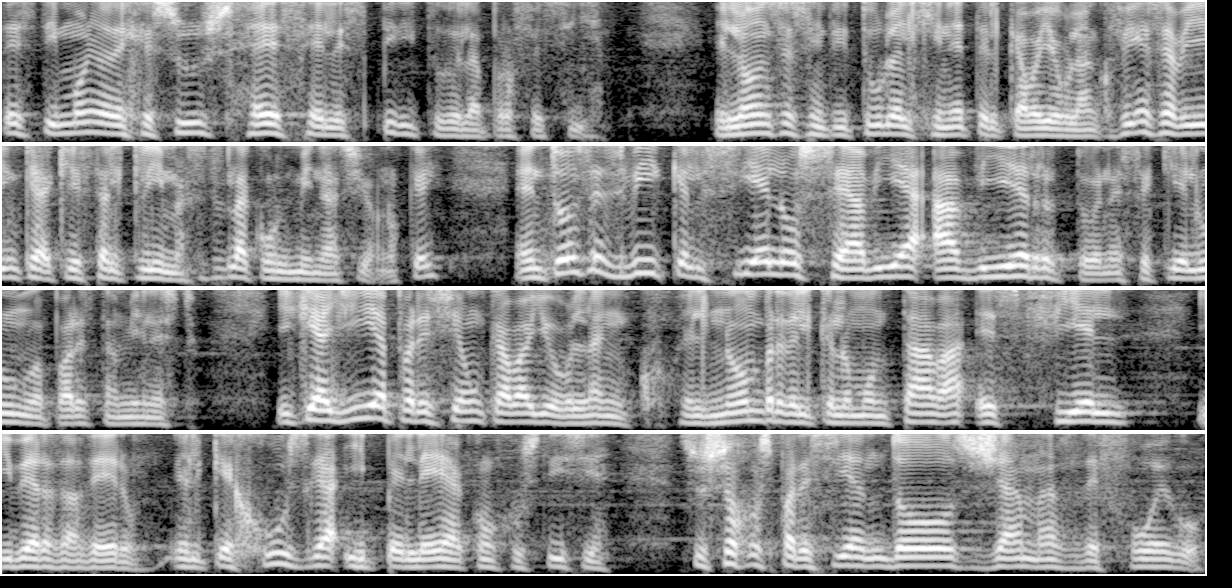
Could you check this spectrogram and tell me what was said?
testimonio de Jesús es el espíritu de la profecía. El 11 se intitula El jinete del caballo blanco. Fíjense bien que aquí está el clima, esta es la culminación, ¿ok? Entonces vi que el cielo se había abierto, en Ezequiel 1 aparece también esto y que allí aparecía un caballo blanco. El nombre del que lo montaba es fiel y verdadero, el que juzga y pelea con justicia. Sus ojos parecían dos llamas de fuego.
